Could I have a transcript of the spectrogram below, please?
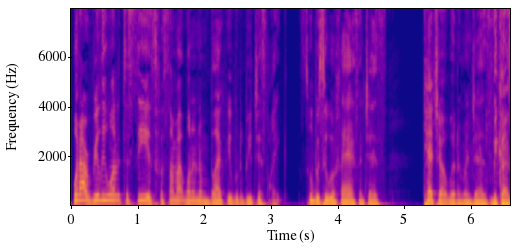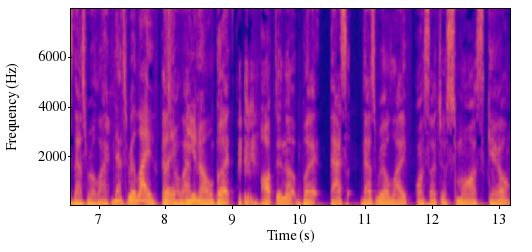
what I really wanted to see is for somebody, one of them black people, to be just like super, super fast and just catch up with them and just because that's real life. that's real life. That's but real life. you know, but often, uh, but that's that's real life on such a small scale.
